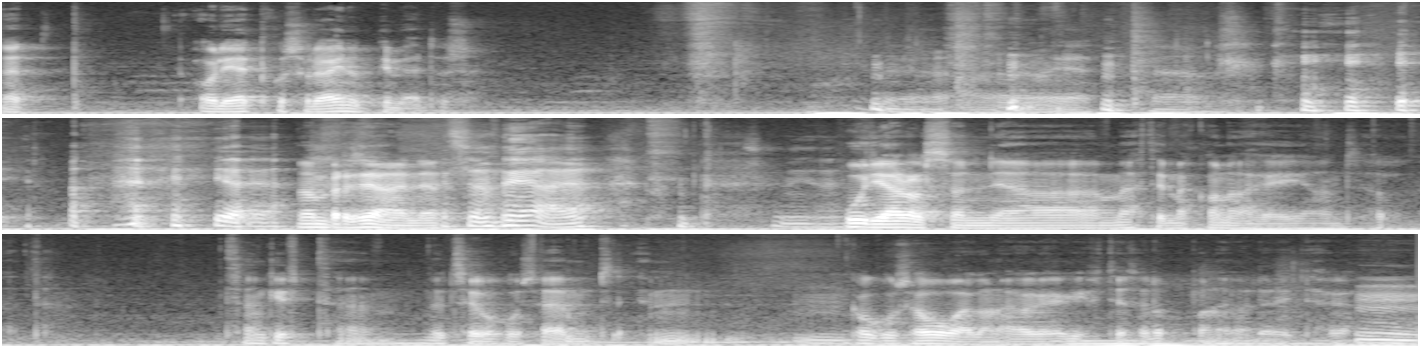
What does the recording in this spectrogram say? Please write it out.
et oli hetk, kus oli ainult pimedus. et. no on päris hea on ju. see on hea jah. Woody Harrelson ja Matthew McConaughey on seal, see on kihvt üldse kogu see, see mm. kogu see hooaeg on väga kihvt ja see lõpp on veel eriti äge mm..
